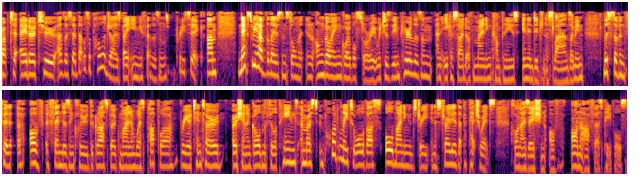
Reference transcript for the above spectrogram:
We're up to 802. As I said, that was apologised by Emu Feathers and was pretty sick. Um, next, we have the latest instalment in an ongoing global story, which is the imperialism and ecocide of mining companies in indigenous lands. I mean, lists of, inf- of offenders include the Grasberg mine in West Papua, Rio Tinto, Oceana Gold in the Philippines, and most importantly to all of us, all mining industry in Australia that perpetuates colonisation of on our First Peoples.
